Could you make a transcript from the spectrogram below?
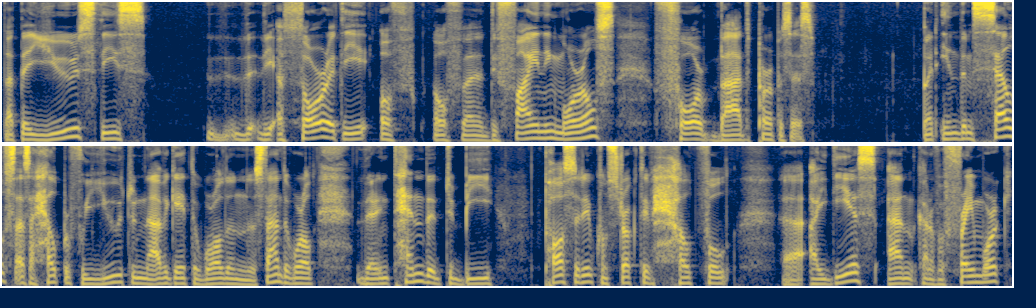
that they use these the, authority of of uh, defining morals for bad purposes but in themselves as a helper for you to navigate the world and understand the world. They're intended to be positive, constructive, helpful uh, ideas and kind of a framework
